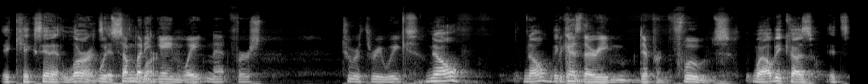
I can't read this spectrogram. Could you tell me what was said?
it kicks in, it learns. Would It's somebody learned. gain weight in that first two or three weeks No, no, because they're eating different foods? Well, because it's,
